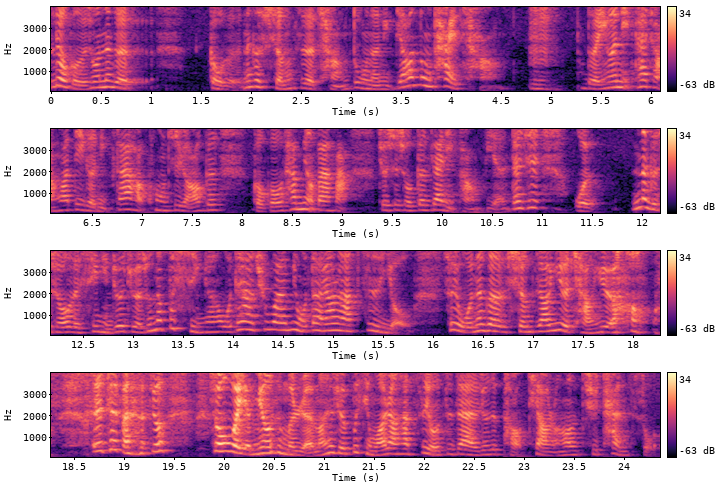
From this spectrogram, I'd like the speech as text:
遛狗的时候，那个狗的那个绳子的长度呢，你不要弄太长。嗯，对，因为你太长的话，第一个你不太好控制，然后跟狗狗它没有办法，就是说跟在你旁边。但是我那个时候的心情就会觉得说，那不行啊，我带它去外面，我当然要让它自由，所以我那个绳子要越长越好，而且反正就周围也没有什么人嘛，就觉得不行，我要让它自由自在的，就是跑跳，然后去探索。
